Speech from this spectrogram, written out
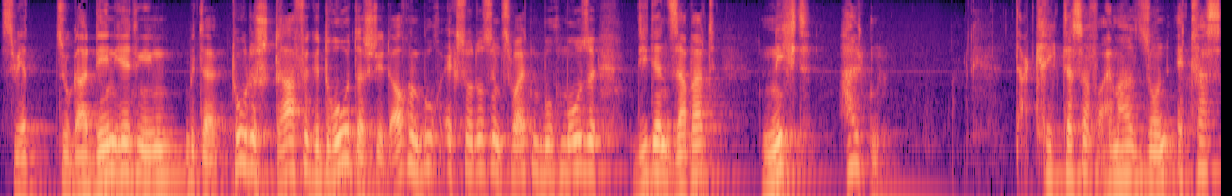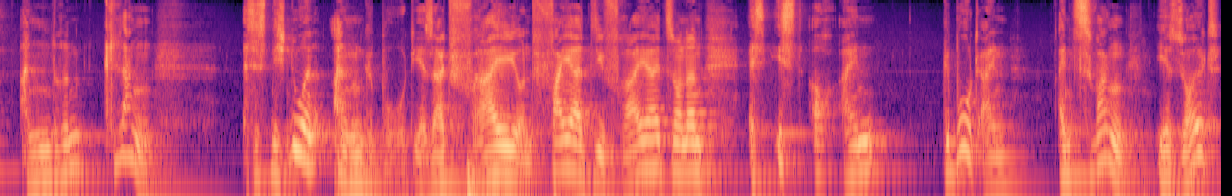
Es wird sogar denjenigen mit der Todesstrafe gedroht, das steht auch im Buch Exodus, im zweiten Buch Mose, die den Sabbat nicht halten da kriegt das auf einmal so einen etwas anderen Klang. Es ist nicht nur ein Angebot, ihr seid frei und feiert die Freiheit, sondern es ist auch ein Gebot, ein, ein Zwang. Ihr sollt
